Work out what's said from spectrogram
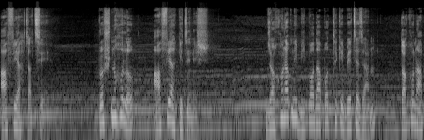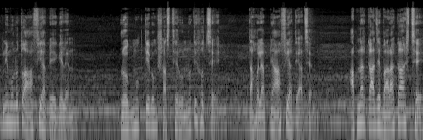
আফিয়া চাচ্ছি। প্রশ্ন হলো আফিয়া কি জিনিস? যখন আপনি বিপদ আপদ থেকে বেঁচে যান, তখন আপনি মূলত আফিয়া পেয়ে গেলেন। রোগমুক্তি এবং স্বাস্থ্যের উন্নতি হচ্ছে, তাহলে আপনি আফিয়াতে আছেন। আপনার কাজে বারাকা আসছে,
